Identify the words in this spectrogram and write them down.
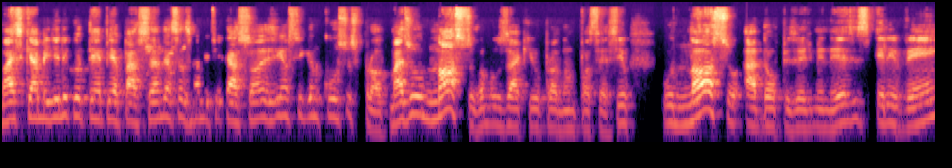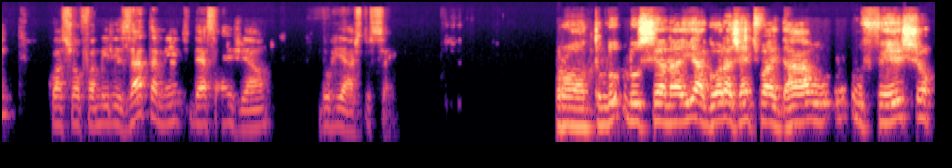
mas que à medida que o tempo ia passando, essas ramificações iam seguindo cursos próprios. Mas o nosso, vamos usar aqui o pronome possessivo, o nosso Adolfo Bezerra de Menezes, ele vem com a sua família exatamente dessa região do Riacho do Sem. Pronto, Luciana, aí agora a gente vai dar o, o fecho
